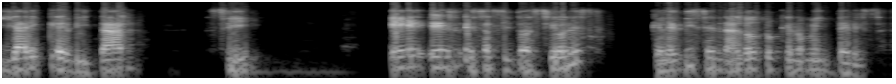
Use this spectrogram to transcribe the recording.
Y hay que evitar ¿sí? Es, esas situaciones que le dicen al otro que no me interesa.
